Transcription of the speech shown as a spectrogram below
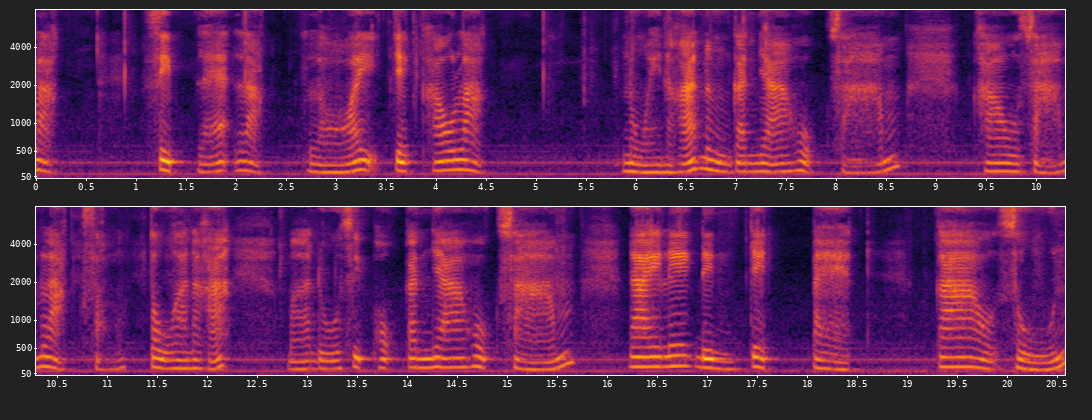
หลักสิบและหลักร้อยเจ็ดเข้าหลัก หน่วยนะคะหนึ่งกันยาหกสามเข้าสามหลักสองตัวนะคะ มาดูสิบหกกันยาหกสามได้เลขเด่นเจ็ดแปดเก้าศูนย์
